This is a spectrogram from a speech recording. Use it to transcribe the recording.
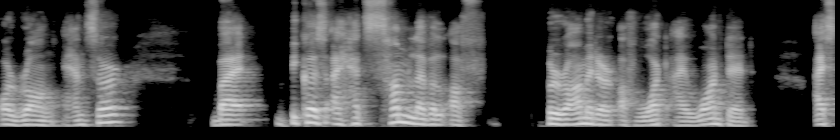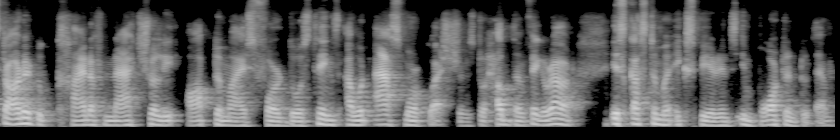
or wrong answer. But because I had some level of barometer of what I wanted, I started to kind of naturally optimize for those things. I would ask more questions to help them figure out is customer experience important to them?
